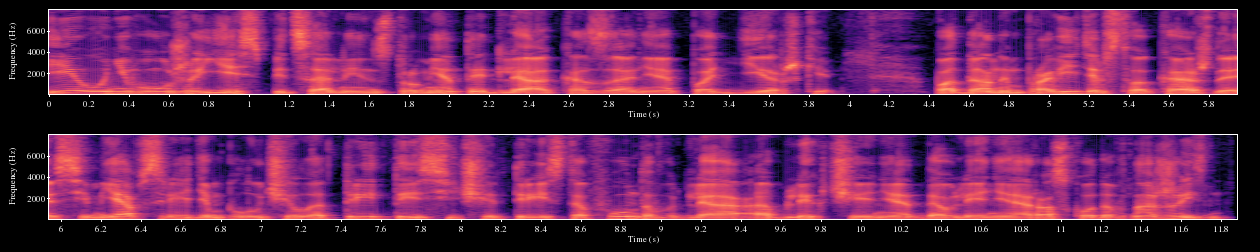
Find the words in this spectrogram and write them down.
и у него уже есть специальные инструменты для оказания поддержки. По данным правительства, каждая семья в среднем получила 3300 фунтов для облегчения давления расходов на жизнь.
